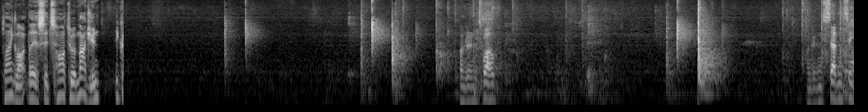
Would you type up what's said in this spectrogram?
Playing like this, it's hard to imagine he could. Hundred and twelve. Hundred and seventy.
